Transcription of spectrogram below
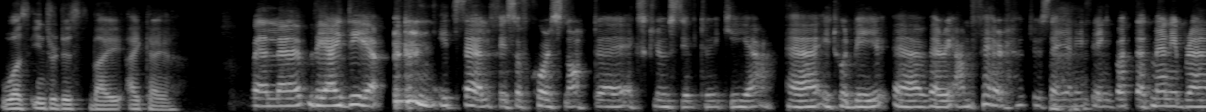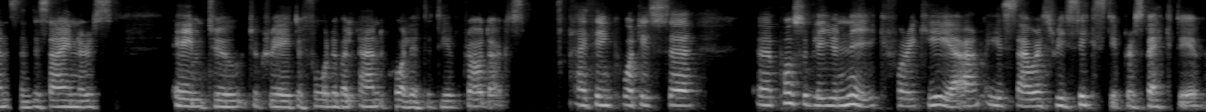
was introduced by IKEA. Well, uh, the idea itself is, of course, not uh, exclusive to IKEA. Uh, it would be uh, very unfair to say anything, but that many brands and designers aim to, to create affordable and qualitative products. I think what is uh, possibly unique for IKEA is our 360 perspective.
